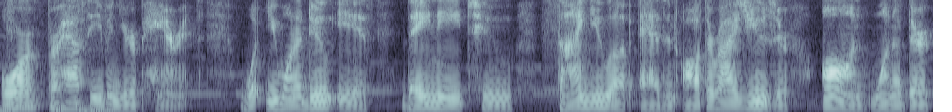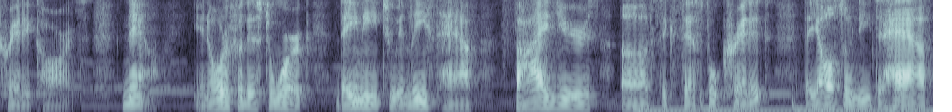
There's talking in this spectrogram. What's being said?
or perhaps even your parents. What you want to do is they need to sign you up as an authorized user on one of their credit cards. Now, in order for this to work, they need to at least have five years of successful credit. They also need to have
